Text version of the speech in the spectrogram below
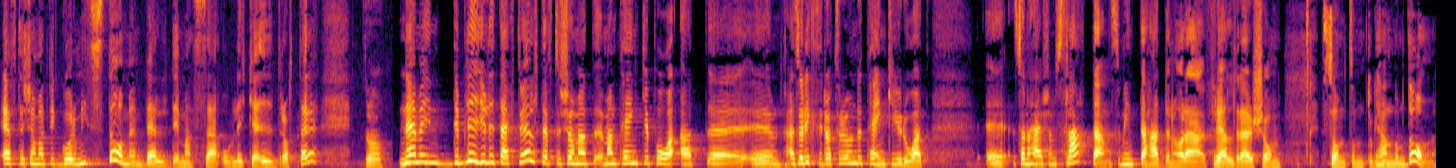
Eftersom att vi går miste om en väldig massa olika idrottare. Ja. Nej, men det blir ju lite aktuellt eftersom att man tänker på att, eh, eh, alltså Riksidrottsförbundet tänker ju då att eh, sådana här som Zlatan som inte hade några föräldrar som, som, som tog hand om dem,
